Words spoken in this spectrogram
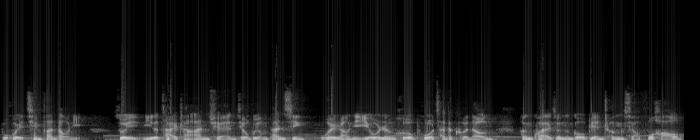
不会侵犯到你。所以你的财产安全就不用担心，不会让你有任何破财的可能，很快就能够变成小富豪。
